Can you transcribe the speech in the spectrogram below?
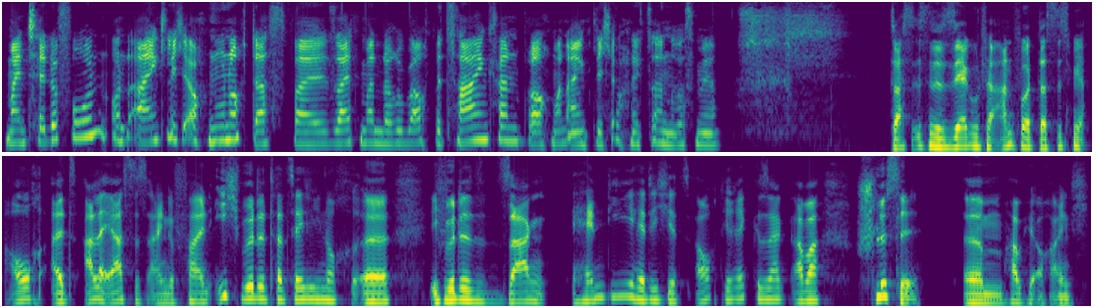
mein Telefon und eigentlich auch nur noch das, weil seit man darüber auch bezahlen kann, braucht man eigentlich auch nichts anderes mehr. Das ist eine sehr gute Antwort. Das ist mir auch als allererstes eingefallen. Ich würde tatsächlich noch, äh, ich würde sagen, Handy hätte ich jetzt auch direkt gesagt, aber Schlüssel ähm, habe ich auch eigentlich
